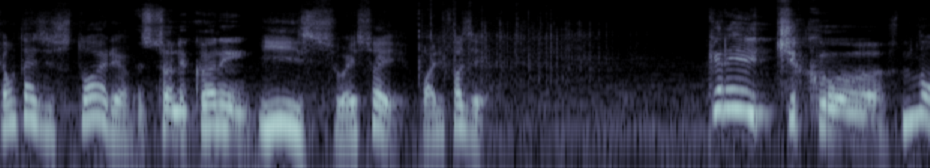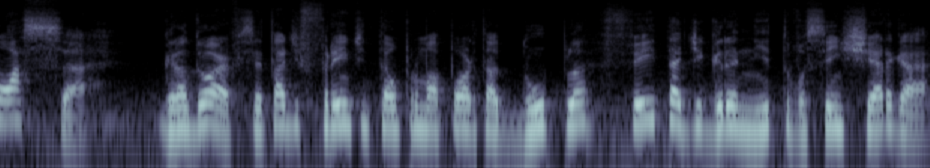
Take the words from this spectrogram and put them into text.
é um teste de história? Stone Cunning. Isso, é isso aí. Pode fazer. Crítico! Nossa! Grandorf, você tá de frente então para uma porta dupla, feita de granito. Você enxerga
